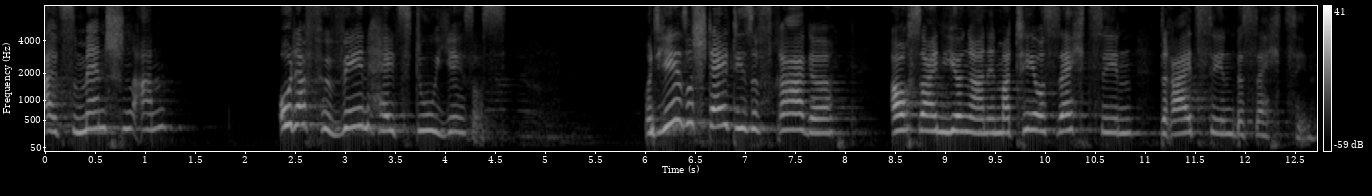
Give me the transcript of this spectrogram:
als Menschen an oder für wen hältst du Jesus? Und Jesus stellt diese Frage auch seinen Jüngern in Matthäus 16, 13 bis 16.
